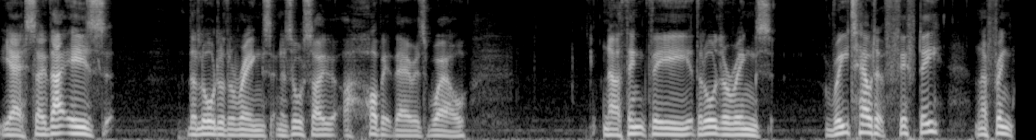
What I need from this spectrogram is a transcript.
yeah. So that is the Lord of the Rings, and there's also a Hobbit there as well. Now I think the the Lord of the Rings retailed at fifty, and I think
